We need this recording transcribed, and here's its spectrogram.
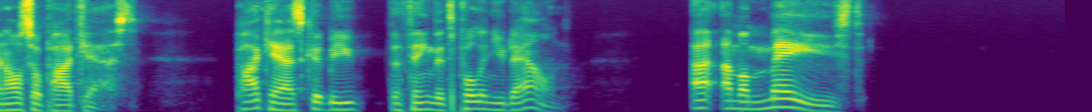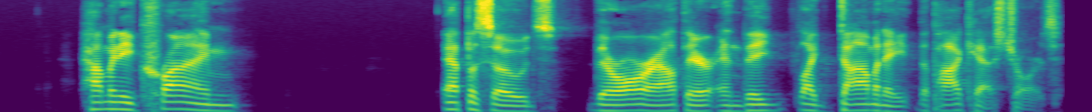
And also podcast. Podcast could be the thing that's pulling you down. I, I'm amazed how many crime episodes there are out there and they like dominate the podcast charts.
